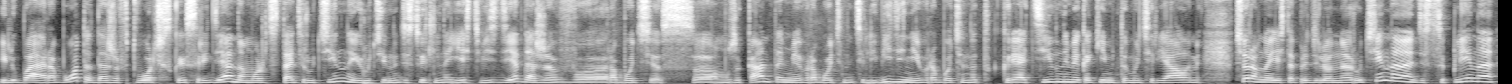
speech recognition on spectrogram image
и любая работа, даже в творческой среде, она может стать рутинной, и рутина действительно есть везде, даже в работе с музыкантами, в работе на телевидении, в работе над креативными какими-то материалами. Все равно есть определенная рутина, дисциплина,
